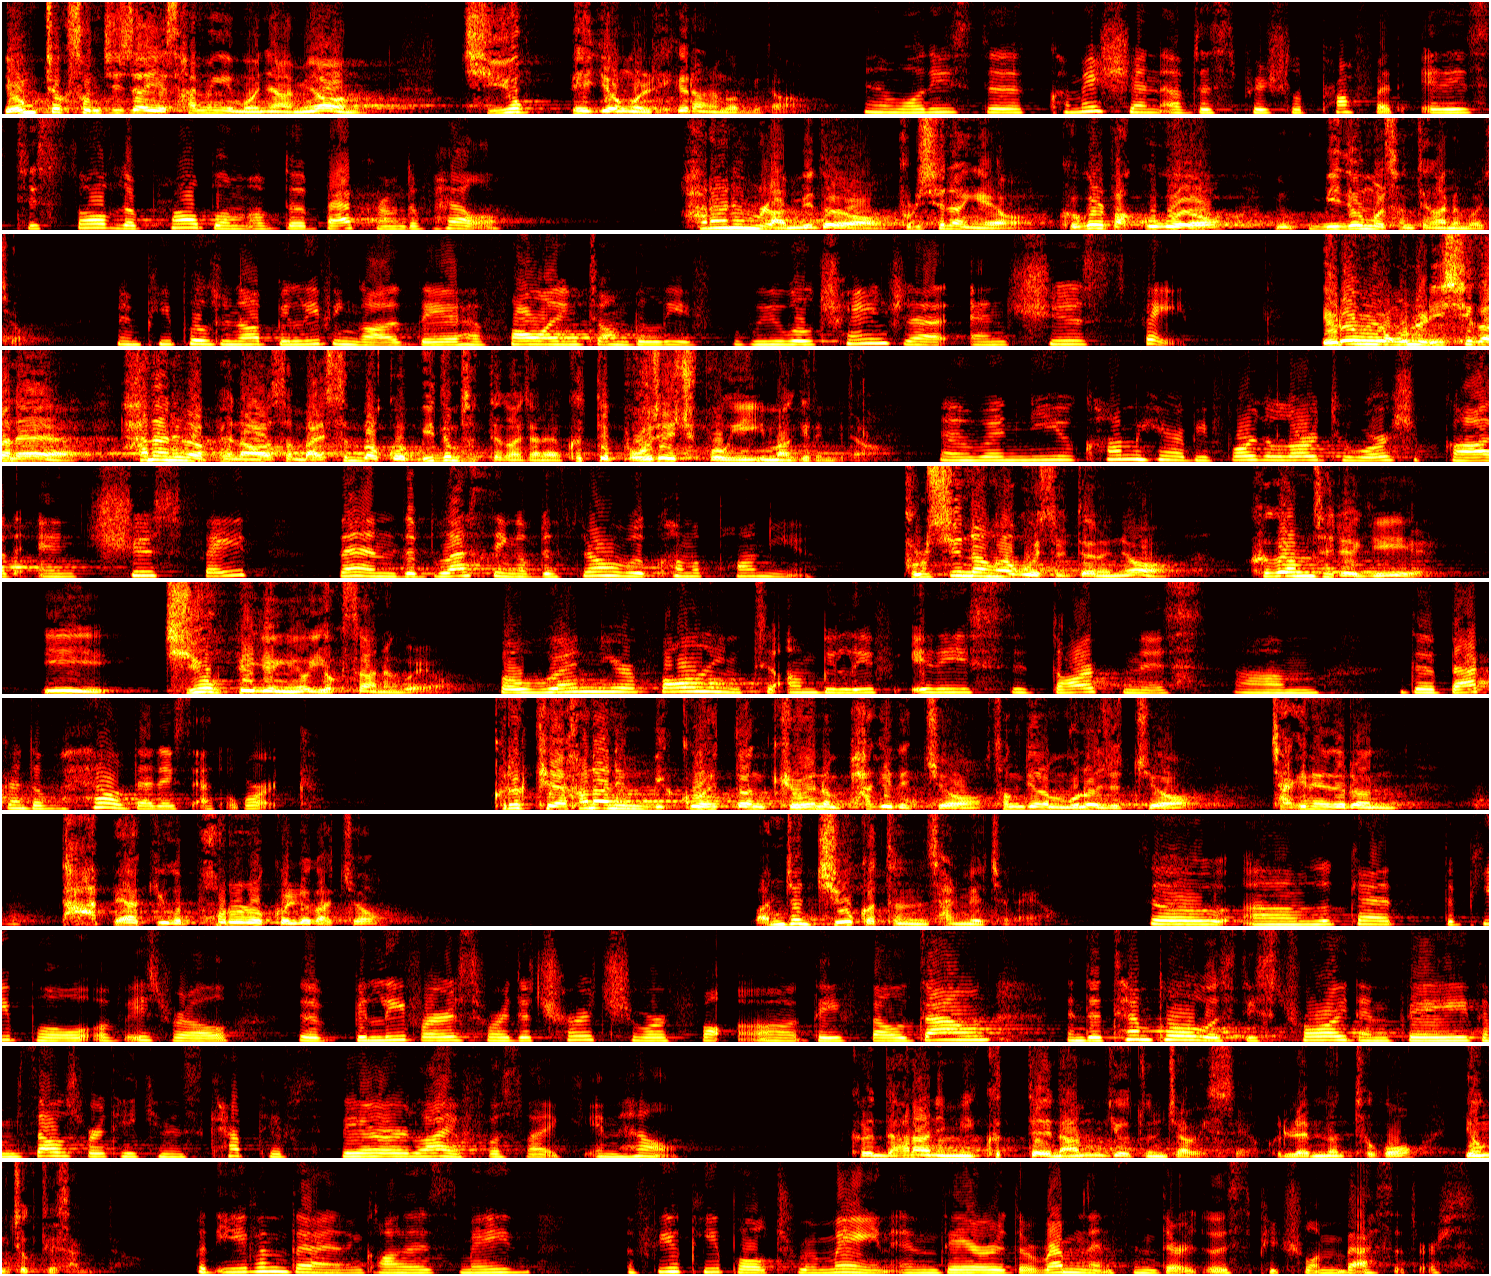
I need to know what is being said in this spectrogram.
영적 선지자의 사명이 뭐냐면 지옥 배경을 해결하는 겁니다. And what is the commission of the spiritual prophet? It is to solve the problem of the background of hell. 하나님을 안 믿어요. 불신앙해요. 그걸 바꾸고요. 믿음을 선택하는 거죠. And people do not believe in God, they have fallen into unbelief. We will change that and choose faith. 여러분이 오늘 이 시간에 하나님 앞에 나와서 말씀 받고 믿음 선택하잖아요. 그때 보좌의 축복이 임하게 됩니다. And when you come here before the Lord to worship God and choose faith, then the blessing of the throne will come upon you. 불신앙하고 있을 때는요. 흑암 세력이 이 지옥 배경이요 역사하는 거예요. But when you're falling into unbelief, it is the darkness, um, the background of hell that is at work. 그렇게 하나님 믿고 했던 교회는 파괴됐죠. 성전은 무너졌죠. 자기네들은 다 빼앗기고 포로로 끌려갔죠. 완전 지옥 같은 삶이었잖아요. So um, look at the people of Israel. The believers who were the church were fa- uh, they fell down, and the temple was destroyed, and they themselves were taken as captives. Their life was like in hell. 그런데 하나님이 그때 남겨둔 자가 있어요. 그 렘넌트고 영적 대사입니다. But even then, God has made a few people to remain, and they're the remnants, and they're the spiritual ambassadors.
